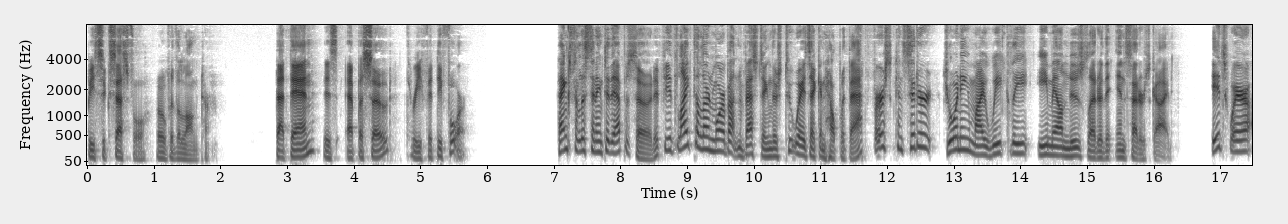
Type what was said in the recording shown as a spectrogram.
be successful over the long term. That then is episode 354. Thanks for listening to the episode. If you'd like to learn more about investing, there's two ways I can help with that. First, consider joining my weekly email newsletter, The Insider's Guide. It's where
